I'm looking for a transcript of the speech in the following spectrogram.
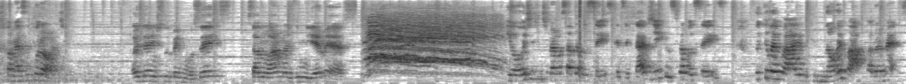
gente começa por onde? Oi gente, tudo bem com vocês? Está no ar mais um IMS. E hoje a gente vai mostrar pra vocês, quer dizer, dar dicas pra vocês do que levar e do que não levar para o IMS.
